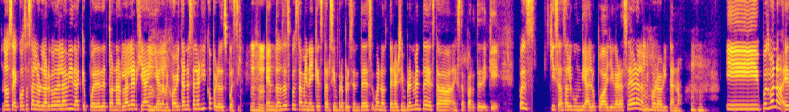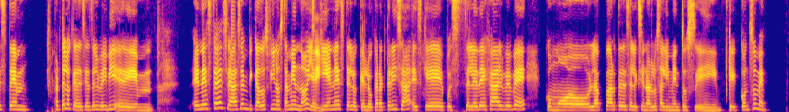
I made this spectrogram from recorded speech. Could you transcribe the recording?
no sé, cosas a lo largo de la vida que puede detonar la alergia y a lo mejor ahorita no está alérgico, pero después sí. Entonces, pues también hay que estar siempre presentes, bueno, tener siempre en mente esta, esta parte de que, pues, quizás algún día lo pueda llegar a hacer, a lo mejor ahorita no. Y pues bueno, este, parte de lo que decías del baby, eh, en este se hacen picados finos también, ¿no? Y aquí en este lo que lo caracteriza es que pues se le deja al bebé como la parte de seleccionar los alimentos eh, que consume.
